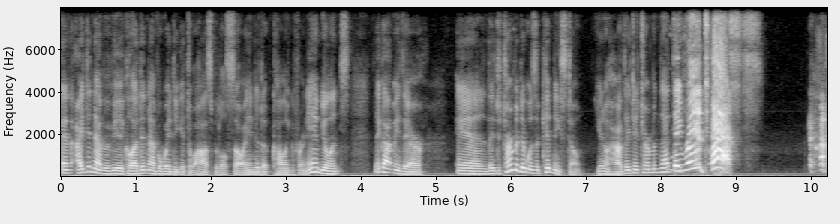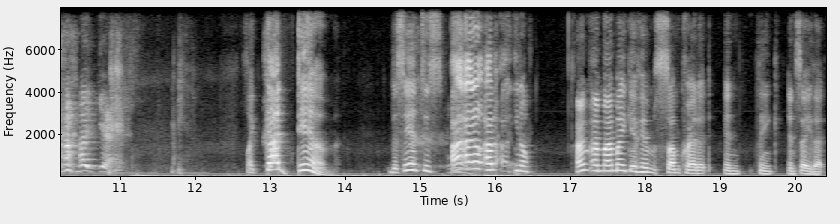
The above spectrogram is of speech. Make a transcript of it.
and I didn't have a vehicle. I didn't have a way to get to a hospital, so I ended up calling for an ambulance. They got me there, and they determined it was a kidney stone. You know how they determined that? They ran tests. yeah. It's like, God damn, DeSantis. I, I don't. I, I- you know, I'm, I'm, I might give him some credit and think and say that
